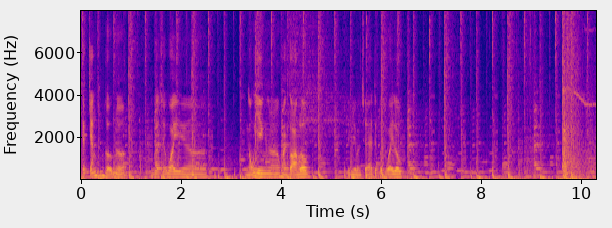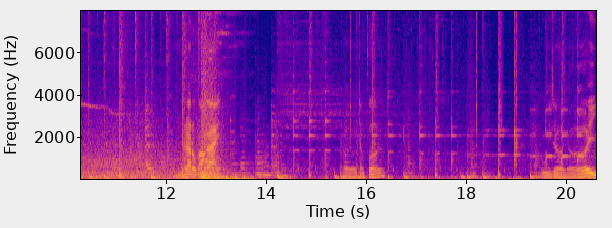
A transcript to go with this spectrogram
chắc chắn trúng thưởng nữa. Chúng ta sẽ quay uh, ngẫu nhiên uh, hoàn toàn luôn. Thì mình sẽ tiếp tục quay luôn. Ra đồ ngon ai. Trời ơi trắng phớ. Úi giời ơi.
